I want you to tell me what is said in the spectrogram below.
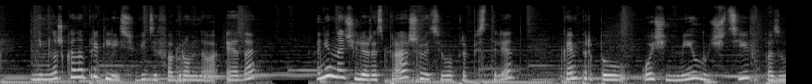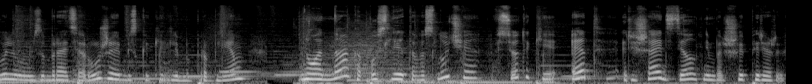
немножко напряглись, увидев огромного Эда. Они начали расспрашивать его про пистолет – Кемпер был очень мил, учтив, позволил им забрать оружие без каких-либо проблем. Но однако после этого случая все-таки Эд решает сделать небольшой перерыв.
